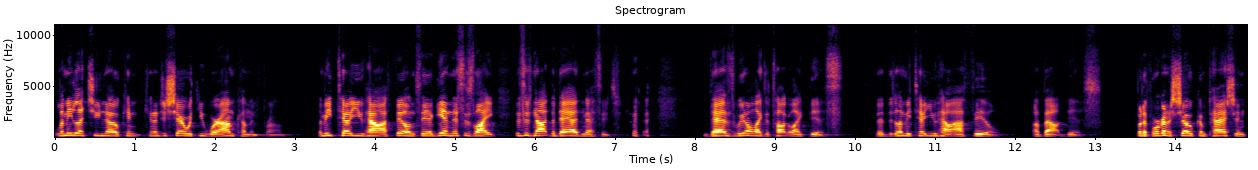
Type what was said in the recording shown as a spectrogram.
let me let you know. Can, can I just share with you where I'm coming from? Let me tell you how I feel. And say, again, this is like, this is not the dad message. Dads, we don't like to talk like this. Let me tell you how I feel about this. But if we're going to show compassion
